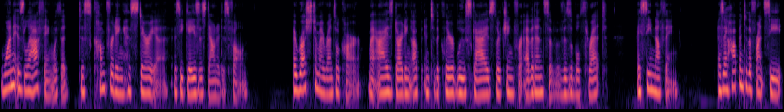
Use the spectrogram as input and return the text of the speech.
One is laughing with a discomforting hysteria as he gazes down at his phone. I rush to my rental car, my eyes darting up into the clear blue skies, searching for evidence of a visible threat. I see nothing. As I hop into the front seat,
